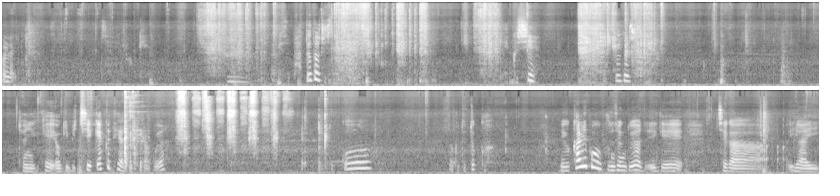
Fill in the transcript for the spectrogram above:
헐라이트. 자, 이렇게. 그래서 다 뜯어주세요. 깨끗이 뜯어주세요. 전 이렇게 여기 밑이 깨끗해야 좋더라고요. 뜯고 여기도 뜯고 이거 칼리보 군생도요. 이게 제가 이 아이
